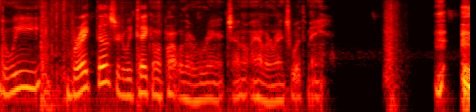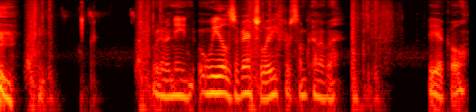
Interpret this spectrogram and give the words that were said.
Do we break those or do we take them apart with a wrench? I don't have a wrench with me. We're going to need wheels eventually for some kind of a vehicle.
